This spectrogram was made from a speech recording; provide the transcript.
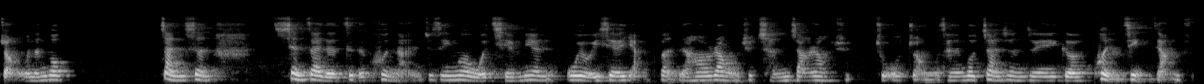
壮，我能够战胜现在的这个困难，就是因为我前面我有一些养分，然后让我去成长，让我去茁壮，我才能够战胜这一个困境。这样子，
